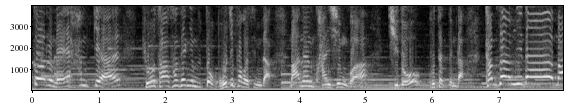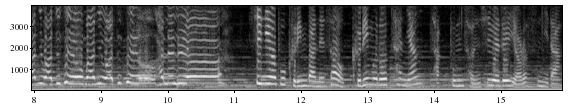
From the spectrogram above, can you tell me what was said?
걸음에 함께할 교사 선생님들도 모집하고 있습니다. 많은 관심과 기도 부탁드립니다. 감사합니다. 많이 와주세요. 많이 와주세요. 할렐루야. 시니어부 그림반에서 그림으로 찬양 작품 전시회를 열었습니다.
